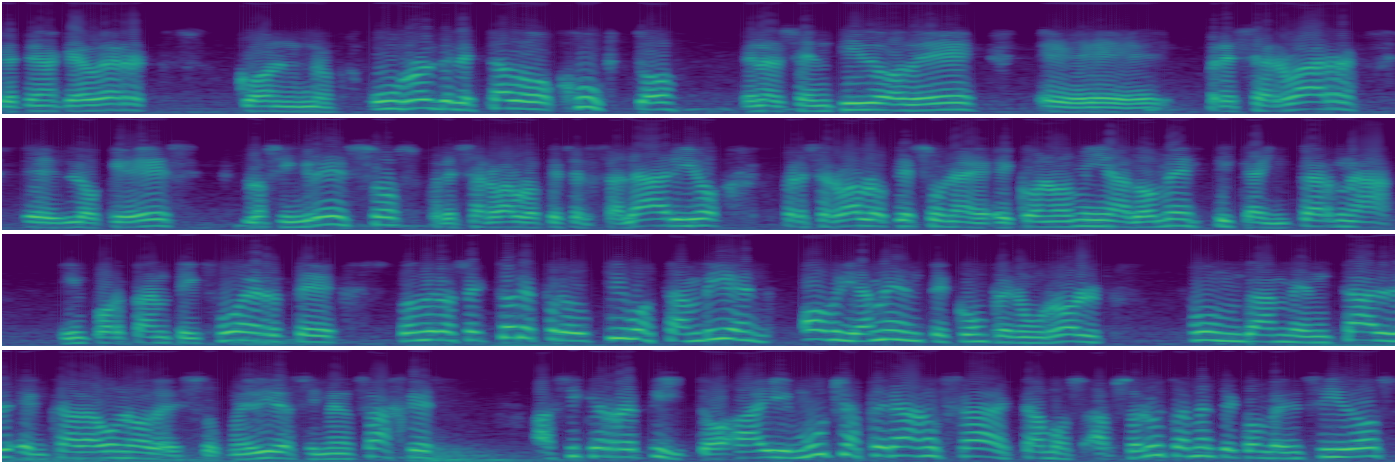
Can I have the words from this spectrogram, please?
que tenga que ver con un rol del Estado justo en el sentido de eh, preservar eh, lo que es los ingresos, preservar lo que es el salario, preservar lo que es una economía doméstica interna importante y fuerte, donde los sectores productivos también obviamente cumplen un rol fundamental en cada uno de sus medidas y mensajes. Así que repito, hay mucha esperanza, estamos absolutamente convencidos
